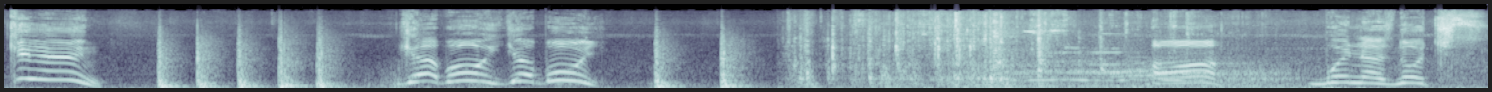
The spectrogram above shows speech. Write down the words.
¿Quién? Ya voy, ya voy. Ah, buenas noches.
